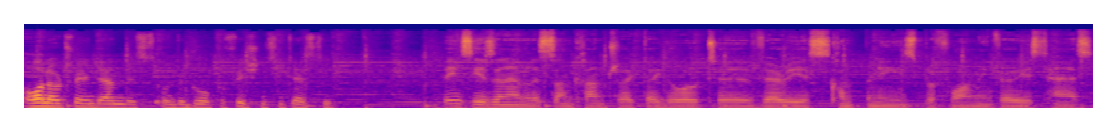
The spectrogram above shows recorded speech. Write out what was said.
All our trained analysts undergo proficiency testing Basically as an analyst on contract I go out to various companies performing various tasks.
